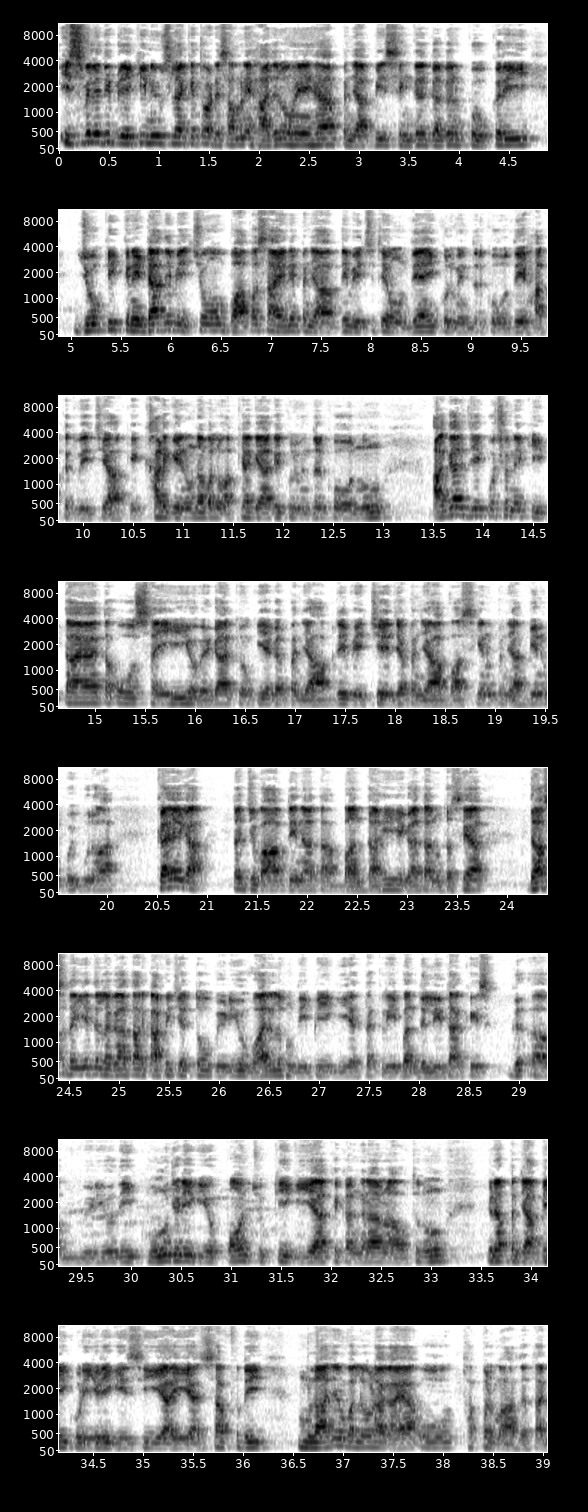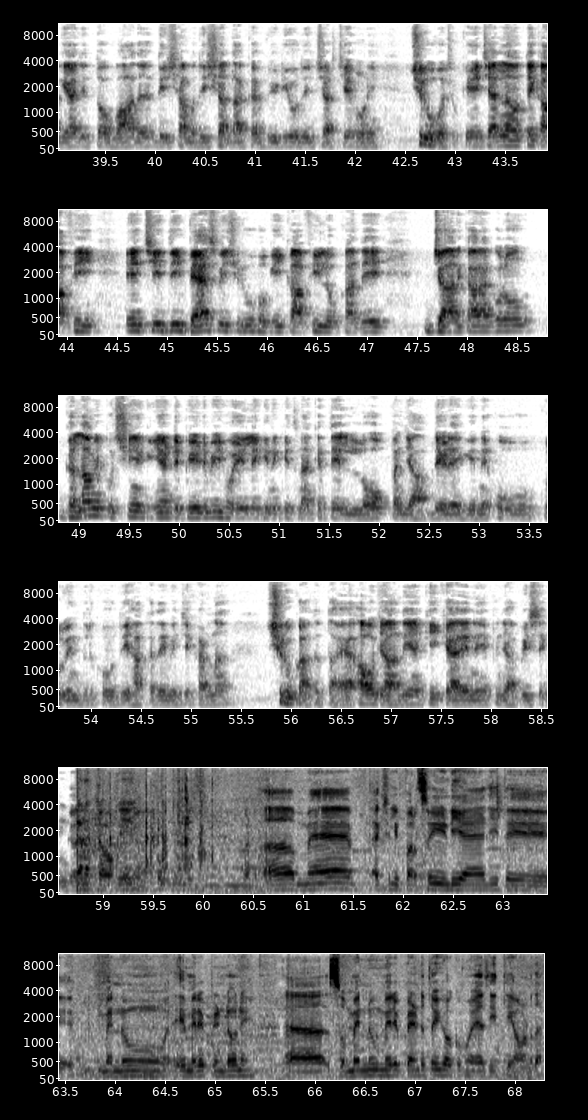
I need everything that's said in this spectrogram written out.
ਇਸ ਵੇਲੇ ਦੀ breaking news ਲੈ ਕੇ ਤੁਹਾਡੇ ਸਾਹਮਣੇ ਹਾਜ਼ਰ ਹੋਏ ਹਾਂ ਪੰਜਾਬੀ ਸਿੰਗਰ ਗਗਨ ਕੋਕਰੀ, ਜੋ ਕਿ ਕੈਨੇਡਾ ਦੇ ਵਿੱਚੋਂ ਵਾਪਸ ਆਏ ਨੇ ਪੰਜਾਬ ਦੇ ਵਿੱਚ ਤੇ ਆਉਂਦਿਆਂ ਹੀ ਕੁਲਵਿੰਦਰ ਕੌਰ ਦੇ ਹੱਕ ਦੇ ਵਿੱਚ ਆ ਕੇ ਖੜ ਗਏ ਨੇ। ਉਹਨਾਂ ਵੱਲੋਂ ਆਖਿਆ ਗਿਆ ਕਿ ਕੁਲਵਿੰਦਰ ਕੌਰ ਨੂੰ ਅਗਰ ਜੇ ਕੁਝ ਉਹਨੇ ਕੀਤਾ ਹੈ ਤਾਂ ਉਹ ਸਹੀ ਹੀ ਹੋਵੇਗਾ, ਕਿਉਂਕਿ ਅਗਰ ਪੰਜਾਬ ਦੇ ਵਿੱਚ ਜਾਂ ਪੰਜਾਬ ਵਾਸੀਆਂ ਨੂੰ, ਪੰਜਾਬੀਆਂ ਨੂੰ ਕੋਈ ਬੁਰਾ ਕਹੇਗਾ ਤਾਂ ਜਵਾਬ ਦੇਣਾ ਤਾਂ ਬਣਦਾ ਹੀ ਹੈਗਾ ਤੁਹਾਨੂੰ ਦੱਸਿਆ ਦੱਸ ਦਈਏ ਤੇ ਲਗਾਤਾਰ ਕਾਫੀ ਚਿਰ ਤੋਂ ਵੀਡੀਓ ਵਾਇਰਲ ਹੁੰਦੀ ਪਈ ਗਈ ਹੈ। ਤਕਰੀਬਨ ਦਿੱਲੀ ਤੱਕ ਇਸ ਗ- ਵੀਡੀਓ ਦੀ ਗੂੰਜ ਜਿਹੜੀ ਗਈ ਉਹ ਪਹੁੰਚ ਚੁੱਕੀ ਗਈ ਆ ਕਿ ਕੰਗਨਾ ਰਣੌਤ ਨੂੰ ਜਿਹੜਾ ਪੰਜਾਬੀ ਕੁੜੀ ਜਿਹੜੀ ਗਈ ਸੀ ਆਈਐਸਐਫ ਦੀ ਮੁਲਾਜ਼ਮ ਵੱਲੋਂ ਲਗਾਇਆ ਉਹ ਥੱਪੜ ਮਾਰ ਦਿੱਤਾ ਗਿਆ, ਜਿਸ ਤੋਂ ਬਾਅਦ ਦੇਸ਼ਾਂ ਵਿਦੇਸ਼ਾਂ ਤੱਕ ਵੀਡੀਓ ਦੇ ਚਰਚੇ ਹੋਣੇ ਸ਼ੁਰੂ ਹੋ ਚੁੱਕੇ। ਚੈਨਲਾਂ ਉੱਤੇ ਕਾਫੀ ਇਹ ਚੀਜ਼ ਦੀ ਬਹਿਸ ਵੀ ਸ਼ੁਰੂ ਹੋ ਗਈ। ਕਾਫੀ ਲੋਕਾਂ ਦੇ ਜਾਣਕਾਰਾਂ ਕੋਲੋਂ ਗੱਲਾਂ ਵੀ ਪੁੱਛੀਆਂ ਗਈਆਂ ਡਿਬੇਟ ਵੀ ਹੋਈ, ਲੇਕਿਨ ਕਿਤਨਾ ਕਿਤੇ ਲੋਕ ਪੰਜਾਬ ਦੇ ਜਿਹੜੇ ਹੈਗੇ ਨੇ, ਉਹ ਕੁਲਵਿੰਦਰ ਕੌਰ ਦੇ ਹੱਕ ਦੇ ਵਿੱਚ ਖੜਨਾ ਸ਼ੁਰੂ ਕਰ ਦਿੱਤਾ ਹੈ। ਆਓ ਜਾਣਦੇ ਹਾਂ ਕੀ ਕਹਿ ਰਹੇ ਨੇ ਪੰਜਾਬੀ ਸਿੰਗਰ ਕਹਿਣਾ ਚਾਹੋਗੇ? ਮੈਂ ਐਕਚੁਅਲੀ ਪਰਸੋਂ ਹੀ ਇੰਡੀਆ ਆਇਆ ਜੀ ਤੇ ਮੈਨੂੰ ਇਹ ਮੇਰੇ ਪਿੰਡੋਂ ਨੇ। ਸੋ ਮੈਨੂੰ ਮੇਰੇ ਪਿੰਡ ਤੋਂ ਹੀ ਹੁਕਮ ਹੋਇਆ ਸੀ ਇੱਥੇ ਆਉਣ ਦਾ।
